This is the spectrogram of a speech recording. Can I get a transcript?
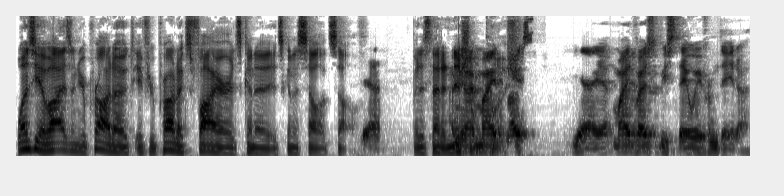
once you have eyes on your product, if your product's fire, it's gonna it's gonna sell itself. Yeah. But it's that I mean, initial my push. advice, yeah, yeah. My advice would be stay away from data.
